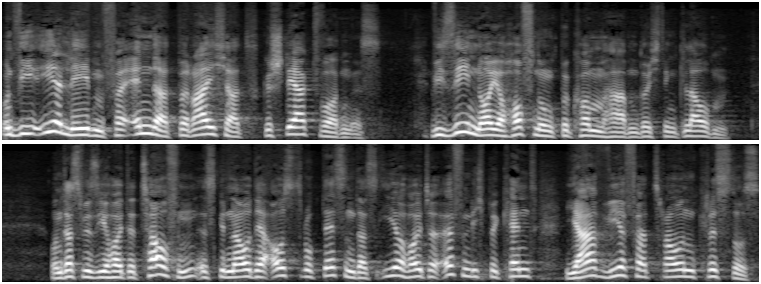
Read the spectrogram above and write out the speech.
und wie ihr Leben verändert, bereichert, gestärkt worden ist, wie sie neue Hoffnung bekommen haben durch den Glauben. Und dass wir sie heute taufen, ist genau der Ausdruck dessen, dass ihr heute öffentlich bekennt, ja, wir vertrauen Christus.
